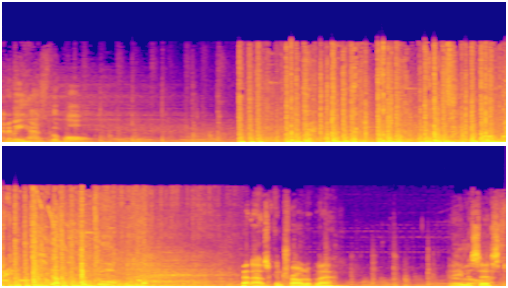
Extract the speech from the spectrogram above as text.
Enemy has the ball. Bet that was a controller player. Aim assist.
